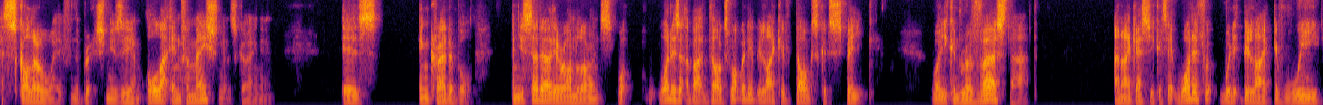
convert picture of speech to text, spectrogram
a scholar away from the British Museum. All that information that's going in is incredible. And you said earlier on, Lawrence, what, what is it about dogs? What would it be like if dogs could speak? Well, you can reverse that and I guess you could say, what if would it be like if we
